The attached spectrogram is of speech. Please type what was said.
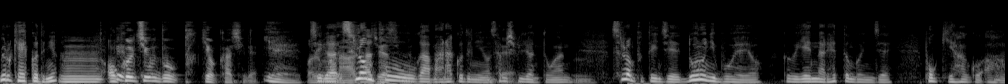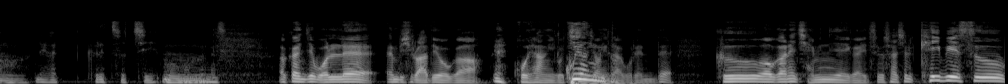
이렇게 했거든요. 음, 어, 그걸 지금도 다 기억하시네. 예, 제가 슬럼프가? 많았거든요. 네. 31년 동안. 음, 슬럼프 때 이제 노는이 뭐예요? 그 옛날에 했던 거 이제 복귀하고 아 음. 내가 그랬었지. 뭐 음. 그러면서 아까 이제 원래 MBC 라디오가 예. 고향이고 고향입니다. 친정이라고 그랬는데 그 어간에 재밌는 얘기가 있어요. 사실 KBS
